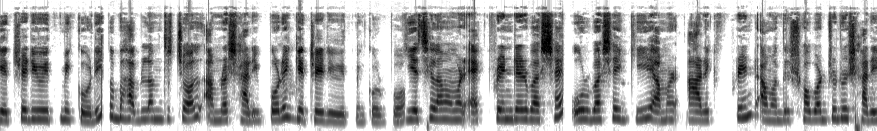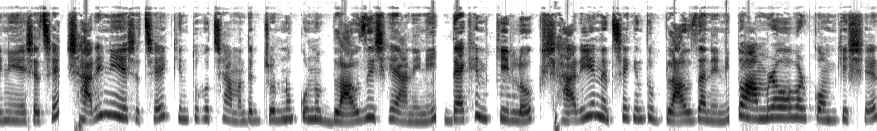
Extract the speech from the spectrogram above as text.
গেট রেডি উইথ মি করি, তো ভাবলাম যে চল আমরা শাড়ি পরে গেট রেডি উইথ মি করব। গিয়েছিলাম আমার এক ফ্রেন্ডের বাসায়, ওর বাসায় গিয়ে আমার আরেক ফ্রেন্ড আমাদের সবার জন্য শাড়ি নিয়ে এসেছে। শাড়ি নিয়ে এসেছে, কিন্তু হচ্ছে আমাদের জন্য কোনো ব্লাউজই সে আনেনি। দেখেন কি লোক, শাড়ি এনেছে কিন্তু ব্লাউজ আনেনি। তো আমরাও আবার কম কিসের,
